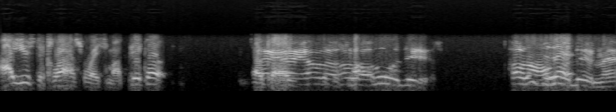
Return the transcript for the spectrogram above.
I used to class race my pickup, okay? Hey, hey, hold on, hold on. Who is this? Hold on, who is this, man?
